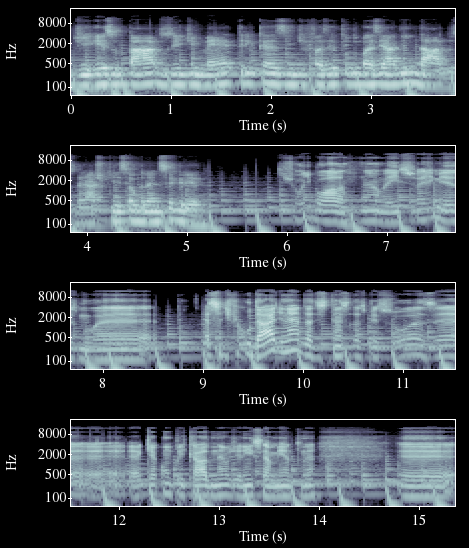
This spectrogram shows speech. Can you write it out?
de resultados e de métricas e de fazer tudo baseado em dados, né? Acho que esse é o grande segredo. Show de bola. Não, é isso aí mesmo. É... Essa dificuldade, né, da distância das pessoas é, é, é que é complicado, né, o gerenciamento, né. É...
